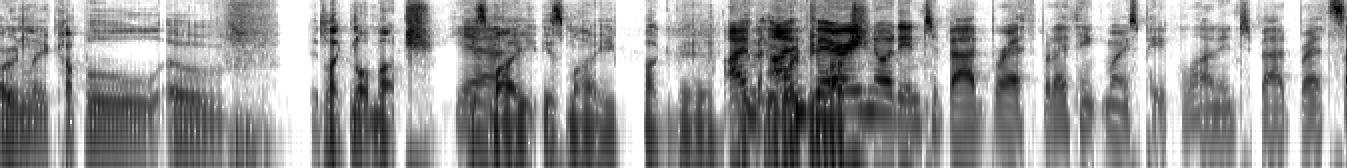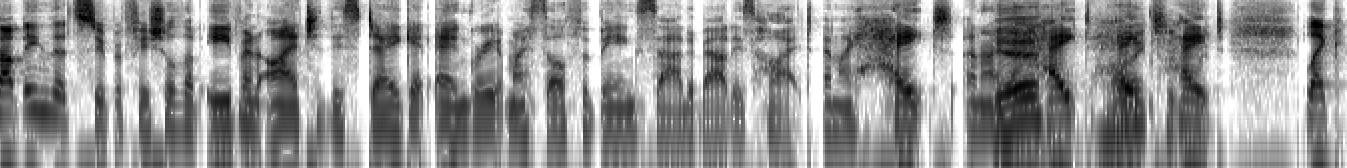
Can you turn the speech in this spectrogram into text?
only a couple of like not much is my is my bugbear. I'm, it, it I'm very much. not into bad breath, but I think most people aren't into bad breath. Something that's superficial that even I to this day get angry at myself for being sad about is height. And I hate, and I Yeah, hate, hate, height. hate. Like,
